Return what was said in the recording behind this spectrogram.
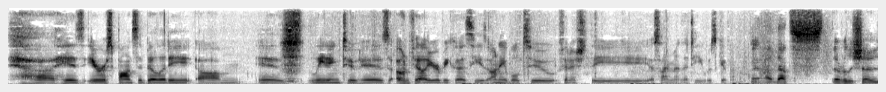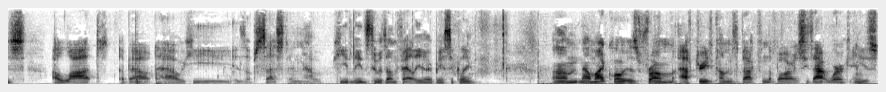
his irresponsibility um, is leading to his own failure because he's unable to finish the assignment that he was given. Yeah, that's that really shows a lot about how he is obsessed and how he leads to his own failure, basically. Um, now, my quote is from after he comes back from the bars. He's at work and he's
